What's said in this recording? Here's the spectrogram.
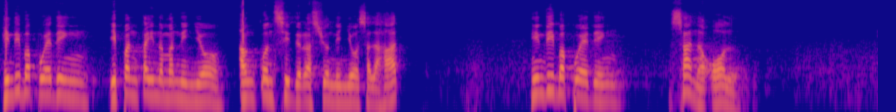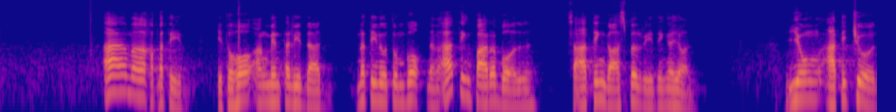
Hindi ba pwedeng ipantay naman ninyo ang konsiderasyon ninyo sa lahat? Hindi ba pwedeng sana all? Ah, mga kapatid, ito ho ang mentalidad na tinutumbok ng ating parable sa ating gospel reading ngayon. Yung attitude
